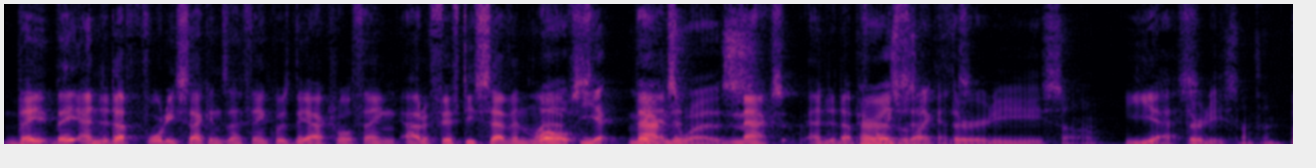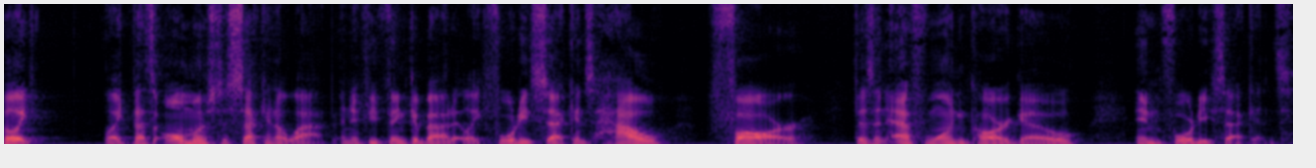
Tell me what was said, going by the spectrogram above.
they they ended up 40 seconds I think was the actual thing out of 57 laps. Well, yeah, Max ended- was. Max ended up Perez 40 was seconds. like thirty some, Yes. thirty something. But like like that's almost a second a lap. And if you think about it, like 40 seconds, how far does an F1 car go in 40 seconds?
